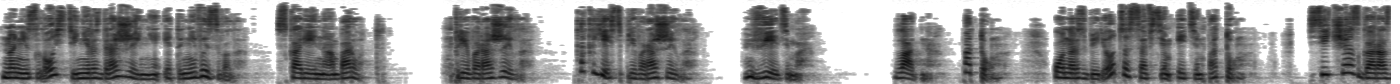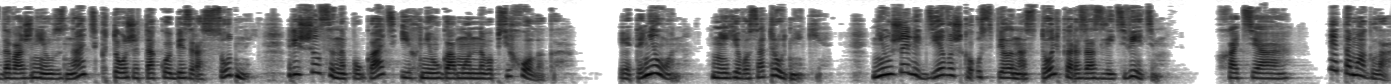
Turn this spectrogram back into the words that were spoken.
но ни злости, ни раздражения это не вызвало. Скорее наоборот. Приворожила. Как есть приворожила. Ведьма. Ладно, потом. Он разберется со всем этим потом. Сейчас гораздо важнее узнать, кто же такой безрассудный решился напугать их неугомонного психолога. Это не он, не его сотрудники. Неужели девушка успела настолько разозлить ведьм? Хотя это могла.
